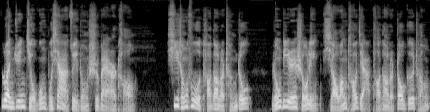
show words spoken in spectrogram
乱军久攻不下，最终失败而逃。西城父逃到了成州，戎狄人首领小王陶甲逃到了朝歌城，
